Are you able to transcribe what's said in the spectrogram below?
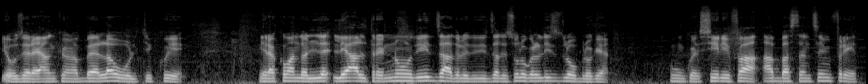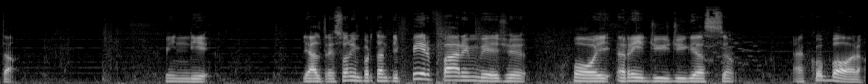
Io userei anche una bella ulti qui. Mi raccomando, le, le altre non utilizzate, le utilizzate solo quella di Slowbro che comunque si rifà abbastanza in fretta. Quindi le altre sono importanti per fare invece poi Regigigas. Ecco Bora,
